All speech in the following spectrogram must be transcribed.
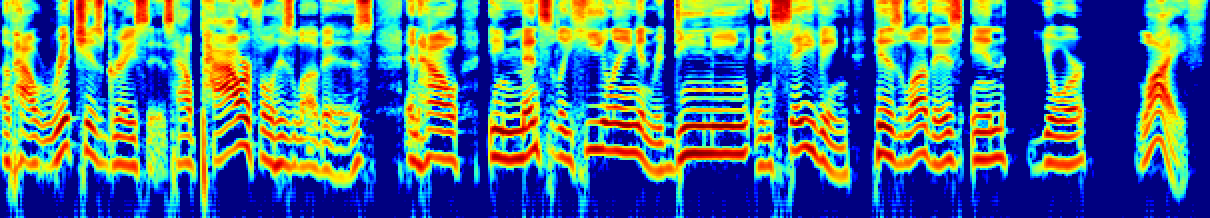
of how rich his grace is, how powerful his love is, and how immensely healing and redeeming and saving his love is in your life.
